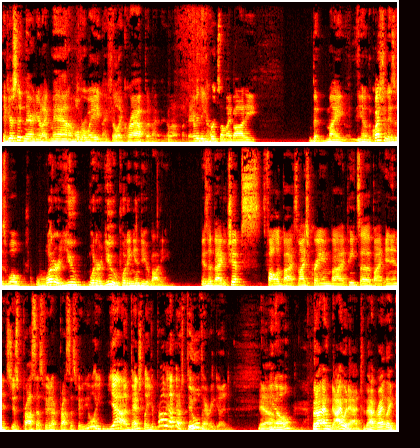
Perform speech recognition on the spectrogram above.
If you're sitting there and you're like, "Man, I'm overweight and I feel like crap and I, uh, everything hurts on my body," that my you know the question is is well what are you what are you putting into your body is it a bag of chips followed by some ice cream by pizza by and, and it's just processed food after processed food well yeah eventually you're probably not going to feel very good Yeah. you know But I, I would add to that, right? Like,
